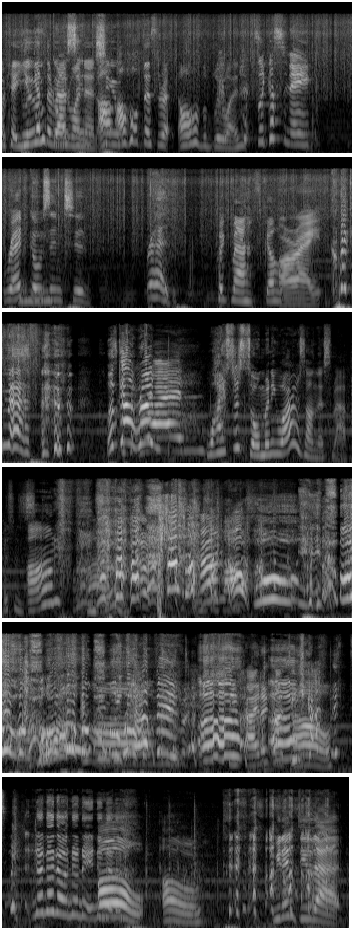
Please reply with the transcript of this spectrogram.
Okay, you get the red one in. I'll, I'll hold this. Re- I'll hold the blue one. it's like a snake. Red goes into red. Quick math. Go. All right. Quick math. Let's go. Run. Run. Why is there so many wires on this map? This is. Um. oh, oh, kind of got oh. no, no, no, no, no, no, no, no. Oh. Oh. we didn't do that.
